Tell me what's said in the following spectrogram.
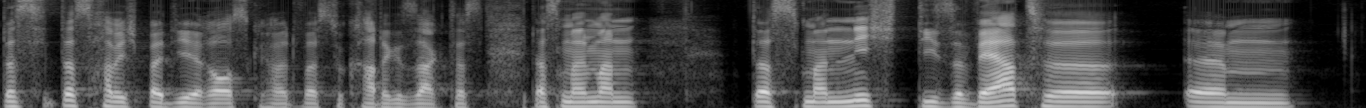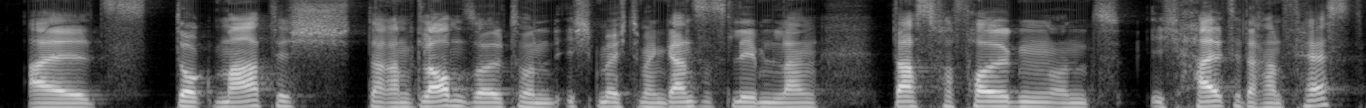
Das, das habe ich bei dir rausgehört, was du gerade gesagt hast. Dass man, man, dass man nicht diese Werte ähm, als dogmatisch daran glauben sollte und ich möchte mein ganzes Leben lang das verfolgen und ich halte daran fest,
